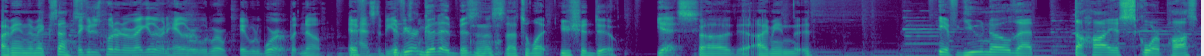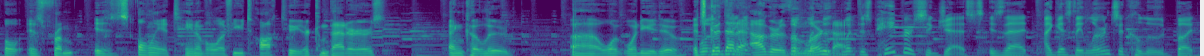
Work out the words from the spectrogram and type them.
I mean, it makes sense. They could just put in a regular inhaler; it would work. It would work, but no, it if, has to be. if you're one. good at business, that's what you should do. yes, Uh, I mean, it, if you know that the highest score possible is from is only attainable if you talk to your competitors and collude, uh, what what do you do? It's Well, good that an is- algorithm learned the- that. What this paper suggests is that I guess they learn to collude, but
